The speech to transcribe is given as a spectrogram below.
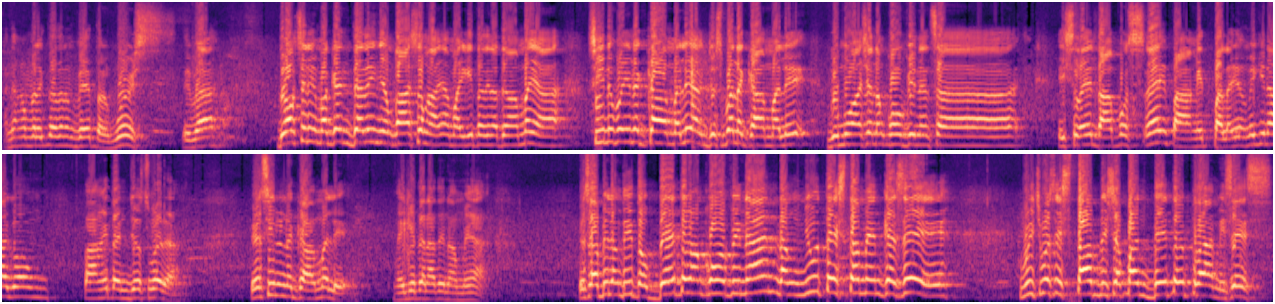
ano ka balik ng better? Worse. Di ba? Do actually, maganda rin yung kaso nga, yan, makikita rin natin mamaya, sino ba yung nagkamali? Ang Diyos ba nagkamali? Gumawa siya ng covenant sa Israel, tapos, eh, pangit pala yun. May ginagawang pangit ang Diyos, wala. Pero sino nagkamali? Makikita natin mamaya. Pero sabi lang dito, better ang covenant ng New Testament kasi, which was established upon better promises.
